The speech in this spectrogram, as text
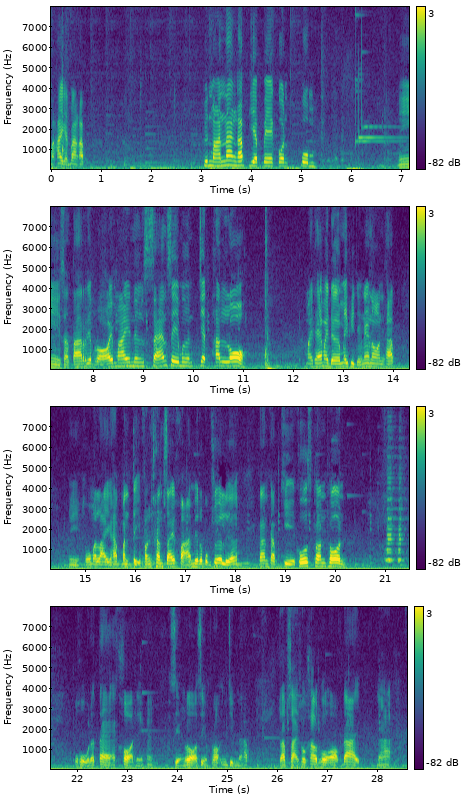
มาให้กันบ้างครับ ขึ้นมานั่งครับ เหยียบเบรกกดปุ่ม นี่ สตาร์ทเรียบร้อย ไม่หนึ่งแสนสี่หมื่นเจ็ดพันโล ไม่แท้ไม่เดิมไม่ผิดอย่างแน่นอนครับ นี่พวงมาลัยครับ มันติฟังก์ชันซ้ายขวา มีระบบช่วยเหลือ การขับขี่คูสคอนโทรล โอ้โห แล้วแต่ Accord นี่แม่งเสียงหล่อเสียงเพราะจริง ๆ นะครับ รับสายโทรเข้าโทรออกได้นะฮะไฟ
